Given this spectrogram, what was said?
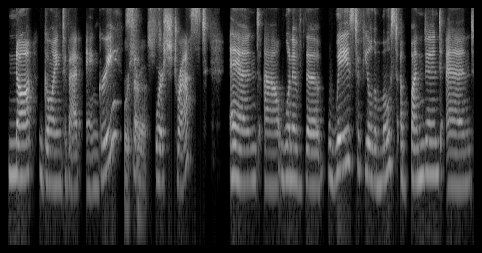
not going to bed angry or so, stressed. Or stressed. And uh, one of the ways to feel the most abundant and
